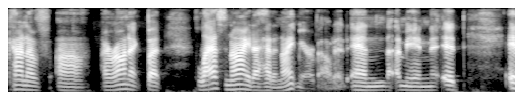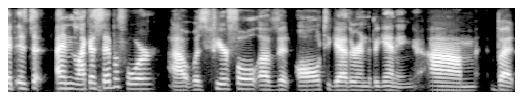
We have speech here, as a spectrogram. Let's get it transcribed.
kind of uh, ironic, but last night I had a nightmare about it, and I mean it. It is, and like I said before, I was fearful of it all together in the beginning. Um, but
